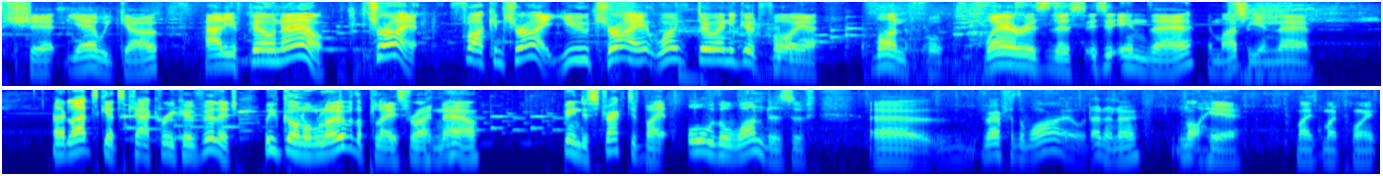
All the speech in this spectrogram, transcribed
shit. Yeah, we go. How do you feel now? Try it. Fucking try it. You try it. Won't do any good for you. Wonderful. Where is this? Is it in there? It might be in there. I'd like to get to Kakariko Village. We've gone all over the place right now being distracted by all the wonders of uh, Breath of the Wild. I don't know. Not here. That's my point.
